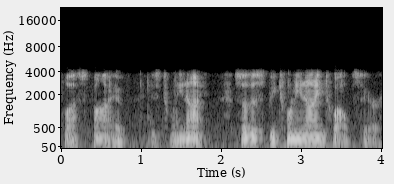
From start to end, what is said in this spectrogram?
plus 5 is 29. So this would be 29 twelfths here.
